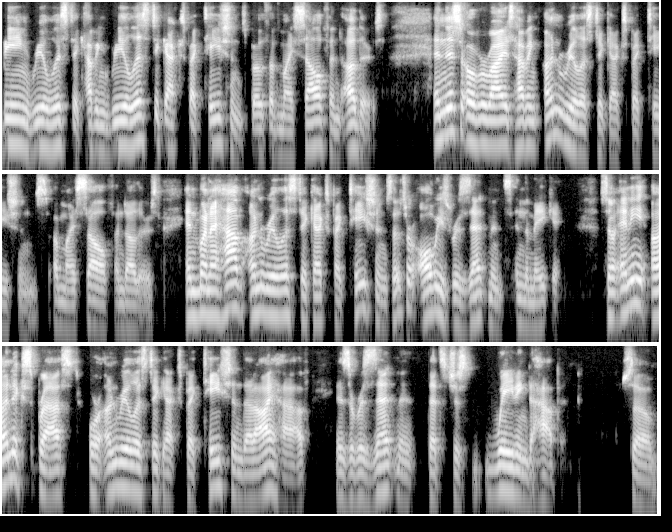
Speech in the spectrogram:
being realistic, having realistic expectations, both of myself and others. And this overrides having unrealistic expectations of myself and others. And when I have unrealistic expectations, those are always resentments in the making. So any unexpressed or unrealistic expectation that I have is a resentment that's just waiting to happen. So,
